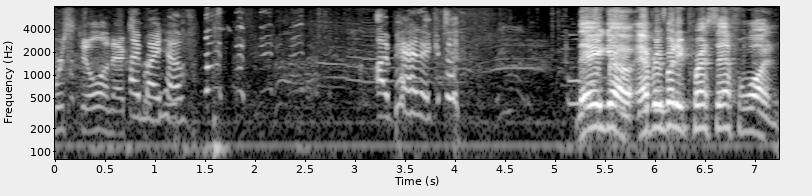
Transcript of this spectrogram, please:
We're still on expert. I might have. I panicked. There you go. Everybody press F1.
